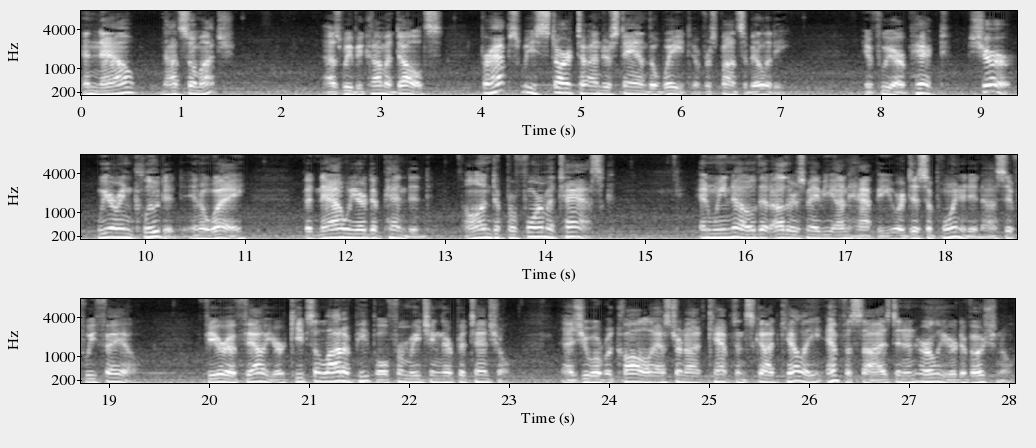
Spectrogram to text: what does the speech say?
and now not so much? As we become adults, perhaps we start to understand the weight of responsibility. If we are picked, sure, we are included in a way, but now we are depended on to perform a task. And we know that others may be unhappy or disappointed in us if we fail. Fear of failure keeps a lot of people from reaching their potential, as you will recall astronaut Captain Scott Kelly emphasized in an earlier devotional.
